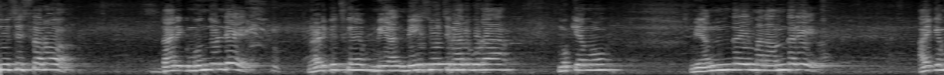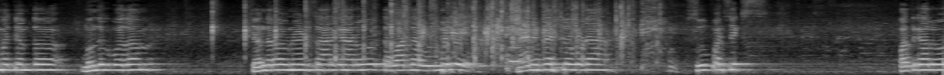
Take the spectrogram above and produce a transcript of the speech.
సూచిస్తారో దానికి ముందుండి నడిపించుకునే మీ మీ సూచనలు కూడా ముఖ్యము. మీ అందరి మన అందరి ఐకమత్యంతో ముందుకు పోదాం. చంద్రబాబు నాయుడు సార్ గారు తర్వాత ఉమ్మడి మేనిఫెస్టో కూడా సూపర్ సిక్స్ పథకాలు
